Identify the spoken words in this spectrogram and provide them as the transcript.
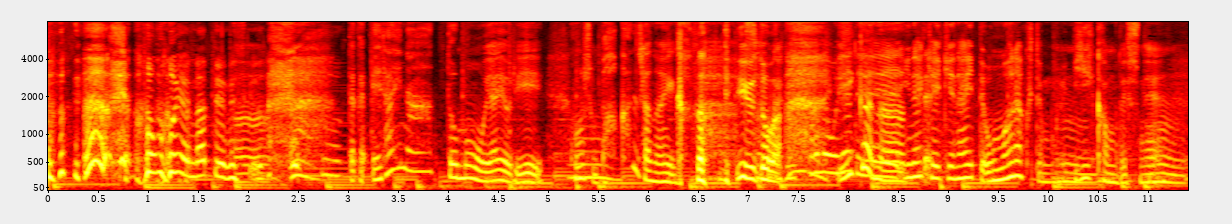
なって思うようになってるんですけど。だから偉いなと思う親よりこの人バカじゃないかなっていうのがいいかないなきゃいけないって思わなくてもいいかもですね。うん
